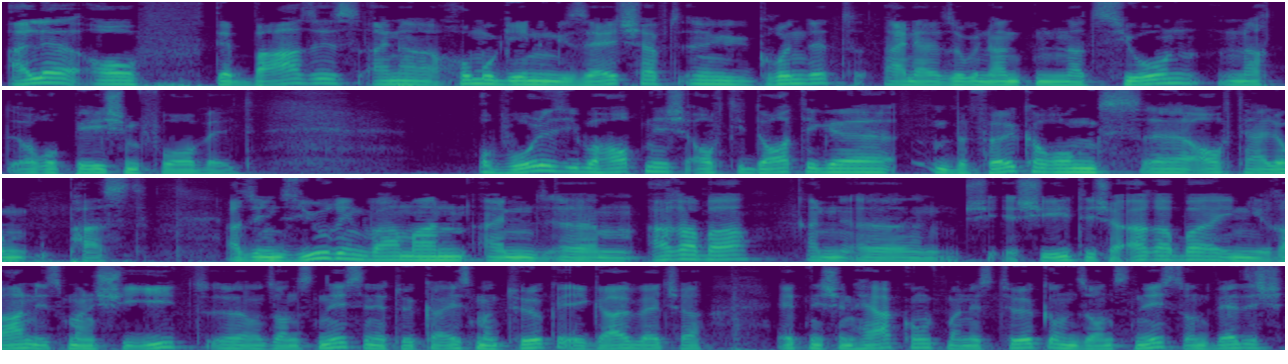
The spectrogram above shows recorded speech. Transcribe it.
alle auf der Basis einer homogenen Gesellschaft äh, gegründet, einer sogenannten Nation nach europäischem Vorbild. Obwohl es überhaupt nicht auf die dortige Bevölkerungsaufteilung passt. Also in Syrien war man ein ähm, Araber, ein äh, schiitischer Araber. In Iran ist man Schiit äh, und sonst nichts. In der Türkei ist man Türke, egal welcher ethnischen Herkunft. Man ist Türke und sonst nichts. Und wer sich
